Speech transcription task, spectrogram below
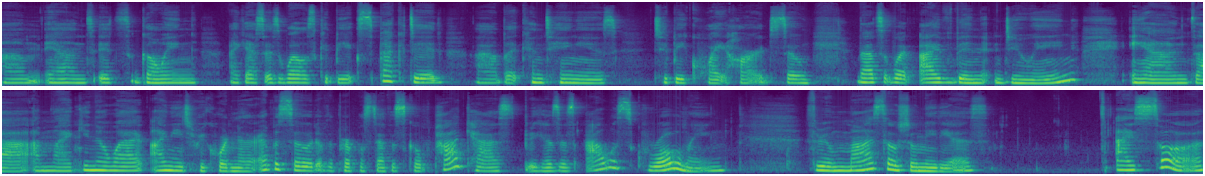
Um, and it's going, I guess, as well as could be expected, uh, but continues to be quite hard. So that's what I've been doing. And uh, I'm like, you know what? I need to record another episode of the Purple Stethoscope podcast because as I was scrolling through my social medias, I saw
